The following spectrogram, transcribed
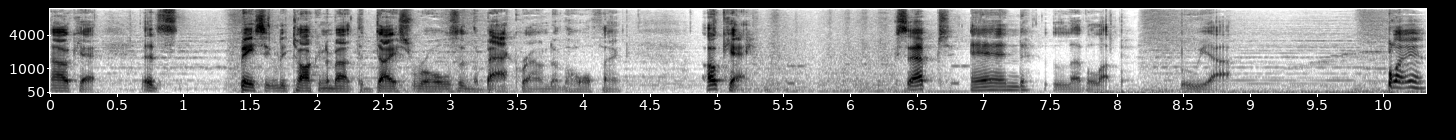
Okay, it's basically talking about the dice rolls in the background of the whole thing. Okay. Accept and level up. Booyah. Blam!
